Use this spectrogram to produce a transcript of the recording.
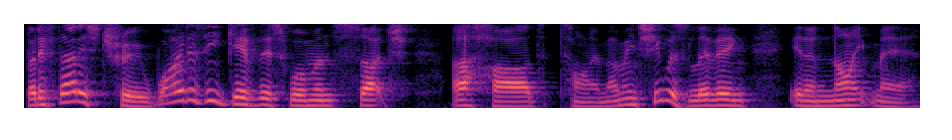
But if that is true, why does he give this woman such a hard time? I mean, she was living in a nightmare.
